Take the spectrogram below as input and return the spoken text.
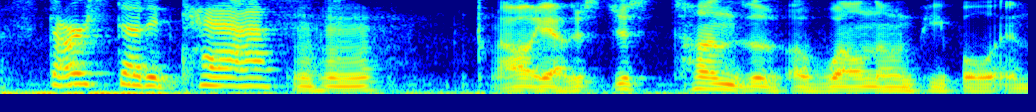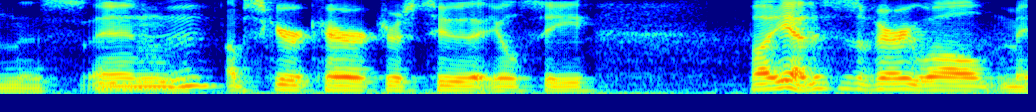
star-studded cast. Mm-hmm. Oh yeah, there's just tons of, of well known people in this and Mm-hmm. obscure characters too that you'll see. But yeah, this is a very well ma-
